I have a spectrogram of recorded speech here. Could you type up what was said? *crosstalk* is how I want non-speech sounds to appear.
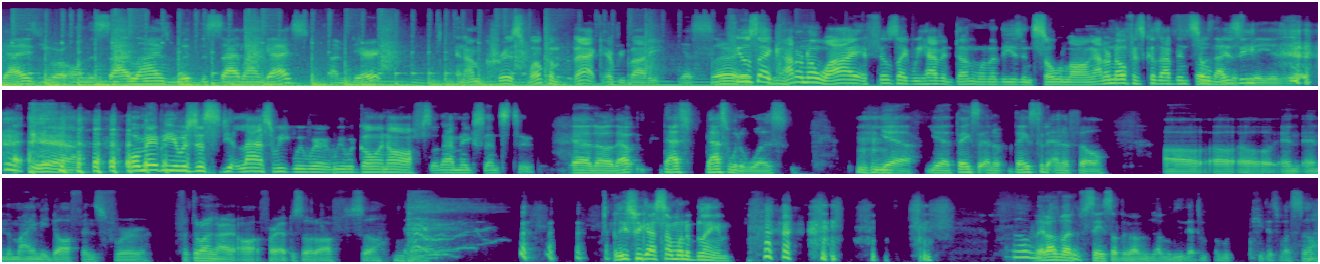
guys? You are on the sidelines with the sideline guys. I'm Derek. And I'm Chris. Welcome back, everybody. Yes, sir. Feels like I don't know why it feels like we haven't done one of these in so long. I don't know if it's because I've been so, just busy. me, *laughs* yeah, *laughs* or maybe it was just last week we were we were going off, so that makes sense too. yeah, no, that that's that's what it was. Mhm. Yeah, yeah. Thanks to thanks to the NFL, uh, uh, uh, and and the Miami Dolphins for for throwing our uh, off our episode off. So. *laughs* At least we got someone to blame. *laughs* Oh man, I was about to say something. I'm, I'm gonna leave that. To, I'm gonna keep this myself.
